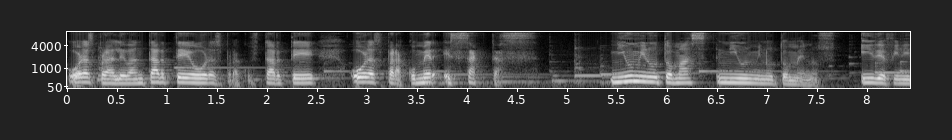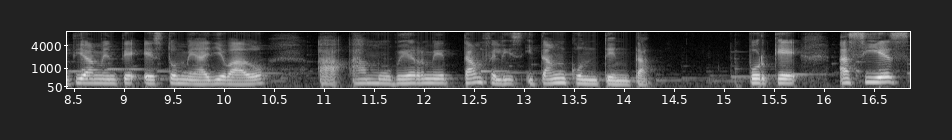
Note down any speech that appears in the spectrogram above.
Horas para levantarte, horas para acostarte, horas para comer exactas. Ni un minuto más, ni un minuto menos. Y definitivamente esto me ha llevado a, moverme tan feliz y tan contenta, porque así es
